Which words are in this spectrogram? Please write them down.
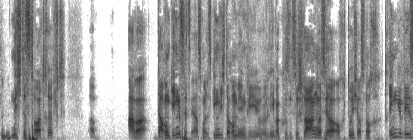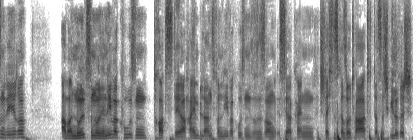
mhm. nicht das Tor trifft. Ähm, aber darum ging es jetzt erstmal. Es ging nicht darum, irgendwie Leverkusen zu schlagen, was ja auch durchaus noch drin gewesen wäre. Aber 0 zu 0 in Leverkusen, trotz der Heimbilanz von Leverkusen in dieser Saison, ist ja kein, kein schlechtes Resultat. Dass es spielerisch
